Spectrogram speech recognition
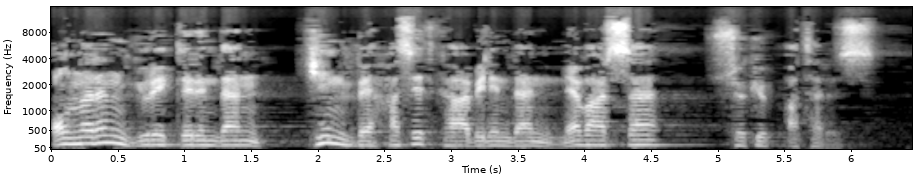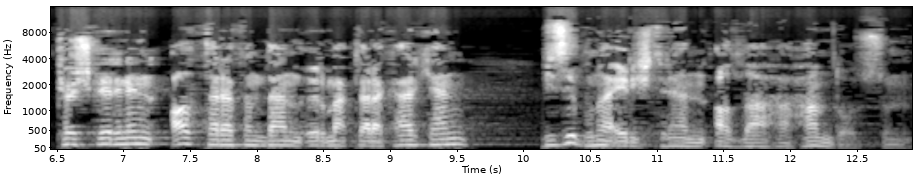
Onların yüreklerinden kin ve haset kabilinden ne varsa söküp atarız. Köşklerinin alt tarafından ırmaklar akarken, bizi buna eriştiren Allah'a hamdolsun.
